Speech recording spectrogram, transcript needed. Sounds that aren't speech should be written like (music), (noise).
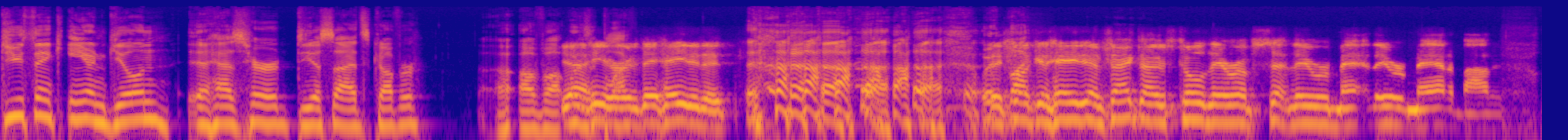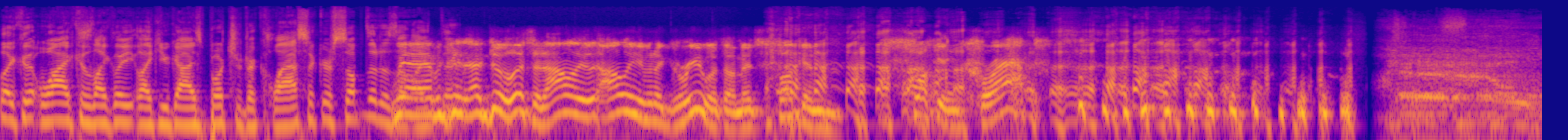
Do you think Ian Gillan uh, has heard Deicide's cover uh, of? Uh, Yeah, was it he Black- heard. They hated it. (laughs) they like, fucking hated it. In fact, I was told they were upset. They were mad. They were mad about it. like why? Because like like you guys butchered a classic or something? Is that Yeah, like I do. Listen, I'll I'll even agree with them. It's fucking (laughs) fucking crap. (laughs)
